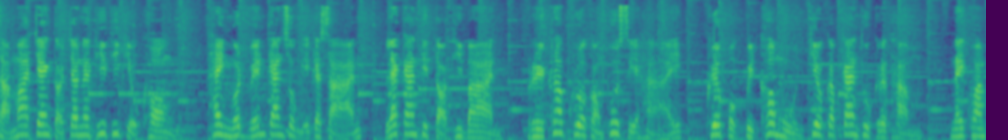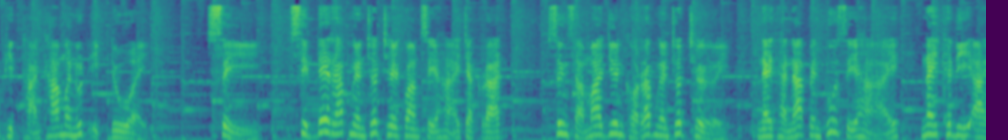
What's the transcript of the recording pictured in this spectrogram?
สามารถแจ้งต่อเจ้าหน้าที่ที่เกี่ยวข้อง ให้งดเว้นการส่งเอกสาร และการติดต่อที่บ้าน หรือครอบครัวของผู้เสียหาย เพื่อปกปิดข้อมูลเกี่ยวกับการถูกกระทำในความผิดฐานค้ามนุษย์อีกด้วย 4. สิทธิ์ได้รับเงินชดเชยความเสียหายจากรัฐ ซึ่งสามารถยื่นขอรับเงินชดเชย ในฐานะเป็นผู้เสียหายในคดีอา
